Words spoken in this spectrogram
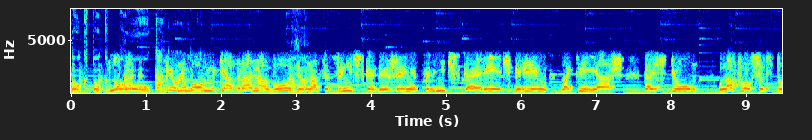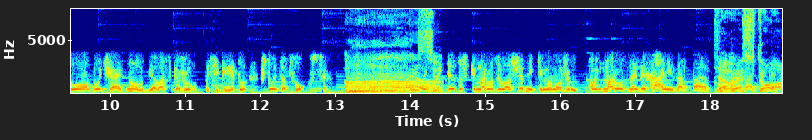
тук-тук-тук. Ну, как, как и в любом театральном вузе, Ага. у нас и сценическое движение, сценическая речь, грим, макияж, костюм. У нас волшебство обучают. Ну, для вас скажу по секрету, что это фокусы. А, Мы быть, мы Дедушки Морозы волшебники, мы можем хоть морозное дыхание изо рта. Да вы что?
